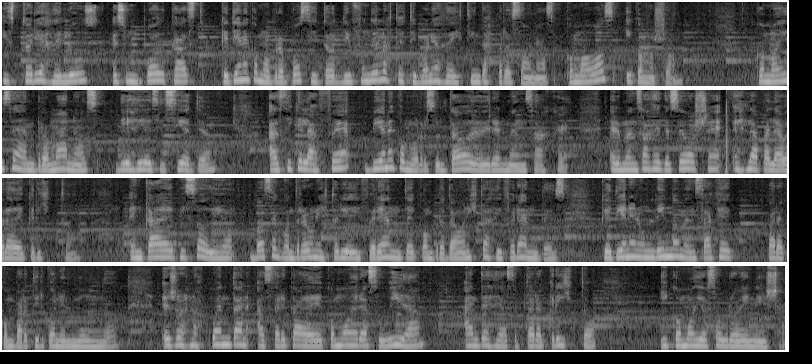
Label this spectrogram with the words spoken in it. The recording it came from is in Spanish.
Historias de Luz es un podcast que tiene como propósito difundir los testimonios de distintas personas, como vos y como yo. Como dice en Romanos 10:17, así que la fe viene como resultado de oír el mensaje. El mensaje que se oye es la palabra de Cristo. En cada episodio vas a encontrar una historia diferente con protagonistas diferentes que tienen un lindo mensaje para compartir con el mundo. Ellos nos cuentan acerca de cómo era su vida antes de aceptar a Cristo y cómo Dios obró en ella.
